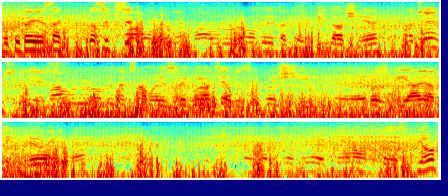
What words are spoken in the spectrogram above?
Bo tutaj jest tak dosyć sypko, Wał, nie? wał rurowy, tak jak widać, nie? No ciężki jest. Wał rurowy tak samo jest regulacja wysokości e, rozbijania tych bryłek, nie? Jeśli dużo bryłek nie ma, to jest pioch.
